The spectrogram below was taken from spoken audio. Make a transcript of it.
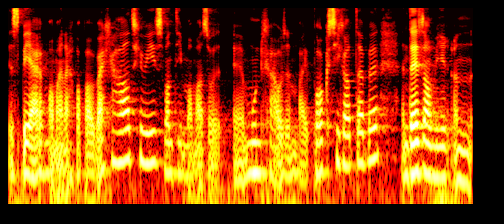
Is bij haar mama en haar papa weggehaald geweest, want die mama zou eh Munchausen by proxy gehad hebben. En dat is dan weer een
